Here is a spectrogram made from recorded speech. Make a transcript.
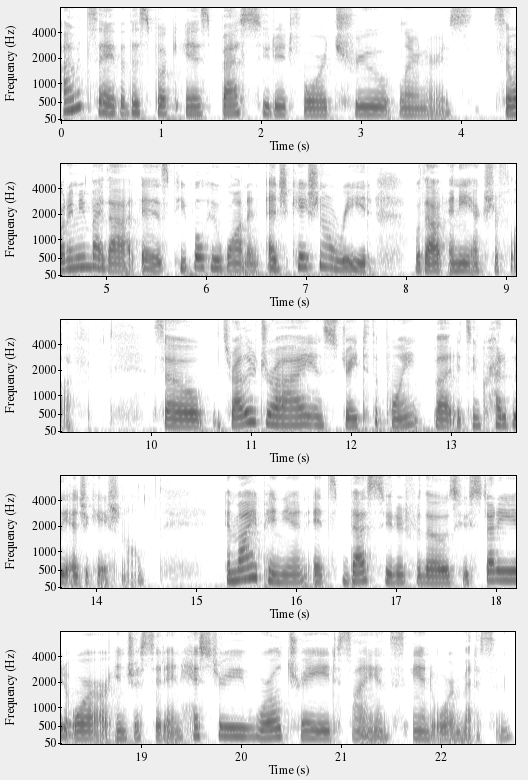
I would say that this book is best suited for true learners. So, what I mean by that is people who want an educational read without any extra fluff. So, it's rather dry and straight to the point, but it's incredibly educational. In my opinion, it's best suited for those who studied or are interested in history, world trade, science, and or medicine.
